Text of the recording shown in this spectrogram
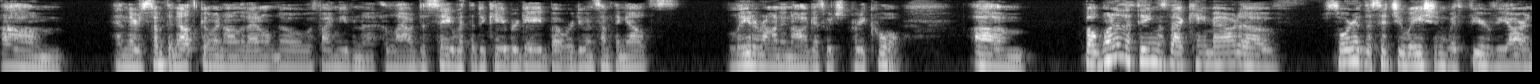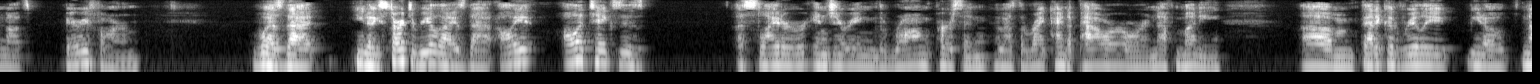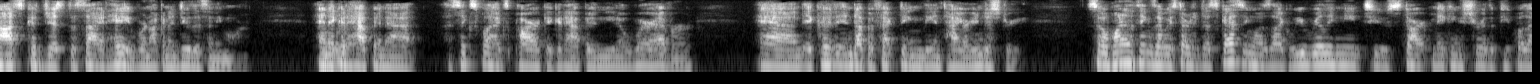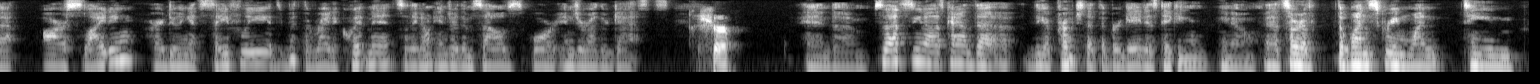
Um, and there's something else going on that I don't know if I'm even allowed to say with the Decay Brigade, but we're doing something else later on in August, which is pretty cool. Um, but one of the things that came out of sort of the situation with Fear VR and Knott's Berry Farm was that, you know, you start to realize that all, you, all it takes is a slider injuring the wrong person who has the right kind of power or enough money, um, that it could really, you know, Knott's could just decide, hey, we're not going to do this anymore. And it could happen at a Six Flags park. It could happen, you know, wherever. And it could end up affecting the entire industry. So one of the things that we started discussing was like, we really need to start making sure the people that are sliding are doing it safely with the right equipment so they don't injure themselves or injure other guests. Sure. And um, so that's you know that's kind of the the approach that the brigade is taking. You know, and it's sort of the one scream, one team,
